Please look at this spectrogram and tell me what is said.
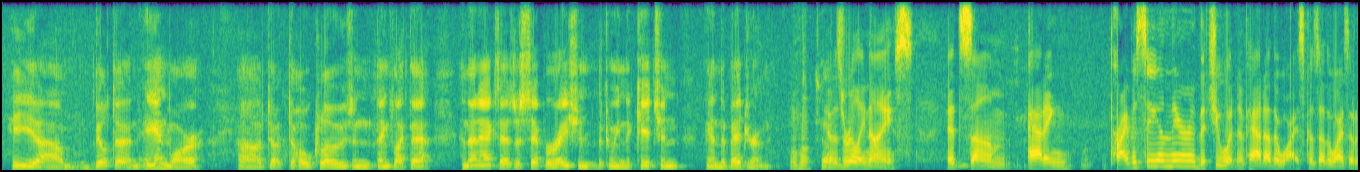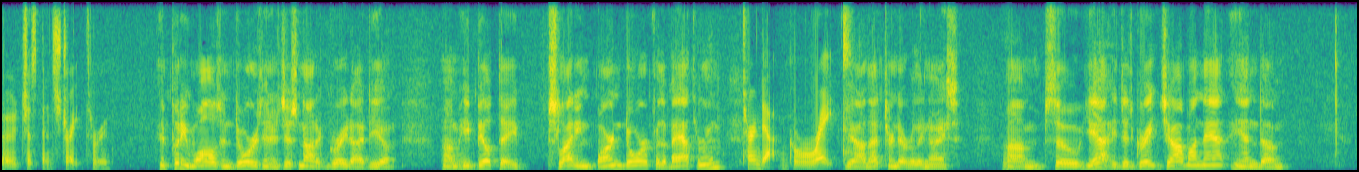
He um, built an anwar uh, to, to hold clothes and things like that. And that acts as a separation between the kitchen and the bedroom. So, It was really nice. It's um, adding privacy in there that you wouldn't have had otherwise, because otherwise it would have just been straight through. and putting walls and doors in is just not a great idea. Um, he built a sliding barn door for the bathroom. Turned out great. Yeah, that turned out really nice. Um, so yeah, he did a great job on that, and um,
